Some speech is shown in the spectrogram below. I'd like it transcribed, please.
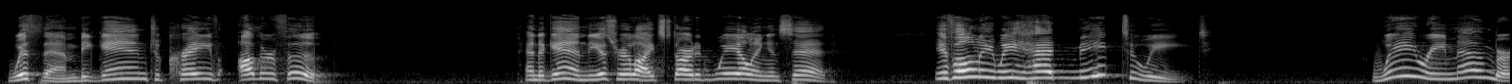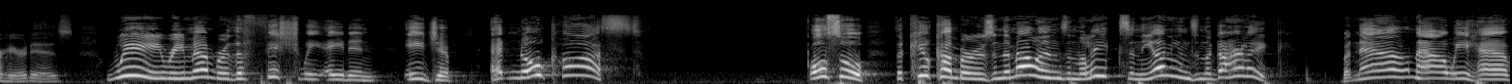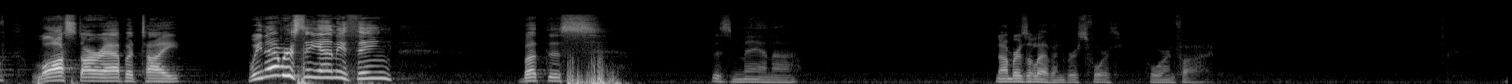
with them began to crave other food. And again, the Israelites started wailing and said, If only we had meat to eat. We remember, here it is, we remember the fish we ate in Egypt at no cost. Also, the cucumbers and the melons and the leeks and the onions and the garlic. But now, now we have lost our appetite. We never see anything but this, this manna. Numbers 11, verse 4, 4 and 5.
